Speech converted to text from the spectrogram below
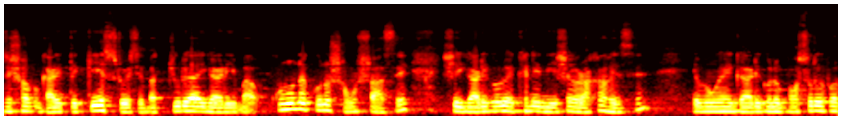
যেসব গাড়িতে কেস রয়েছে বা চুরাই গাড়ি বা কোনো না কোনো সমস্যা আছে, সেই গাড়িগুলো এখানে নিয়ে এসে রাখা হয়েছে এবং এই গাড়িগুলো বছরের পর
